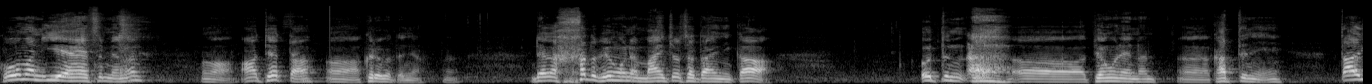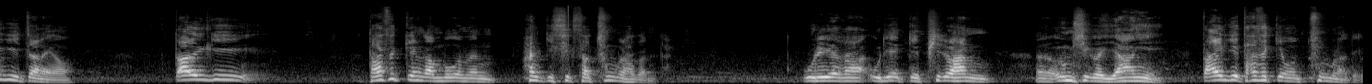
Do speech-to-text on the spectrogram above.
어. 그거만 이해했으면은, 어, 아, 됐다. 어, 그러거든요. 어. 내가 하도 병원에 많이 쫓아다니니까, 어떤 아, 어, 병원에는 어, 갔더니 딸기 있잖아요. 딸기 다섯 개인가 먹으면 한 끼 식사 충분하답니다. 우리가 우리에게 필요한 어, 음식의 양이 딸기 다섯 개면 충분하대요.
